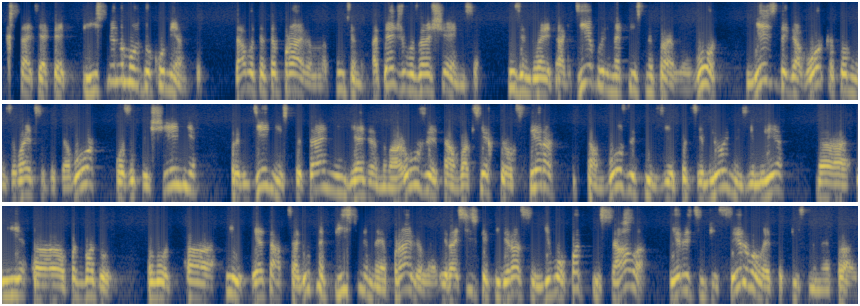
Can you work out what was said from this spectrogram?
кстати, опять письменному документу, да, вот это правило. Путин, опять же, возвращаемся. Путин говорит, а где были написаны правила? Вот, есть договор, который называется договор о запрещении проведения испытаний ядерного оружия там, во всех трех сферах, там, в воздухе, под землей, на земле э, и э, под водой. Вот. А, и это абсолютно письменное правило. И Российская Федерация его подписала и ратифицировала это письменное правило.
